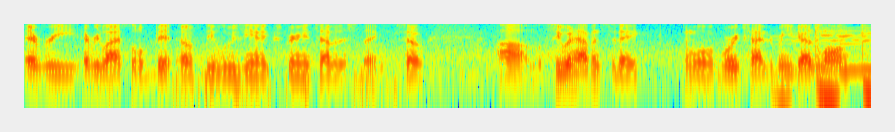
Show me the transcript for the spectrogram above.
every every last little bit of the Louisiana experience out of this thing. So um, let's see what happens today, and we'll, we're excited to bring you guys along.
